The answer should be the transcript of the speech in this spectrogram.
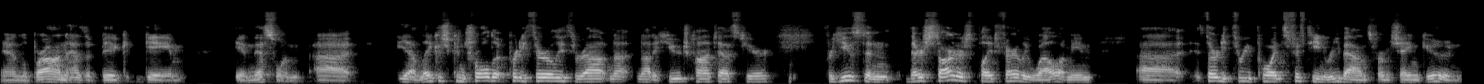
And LeBron has a big game in this one. Uh, yeah, Lakers controlled it pretty thoroughly throughout. Not not a huge contest here. For Houston, their starters played fairly well. I mean, uh, 33 points, 15 rebounds from Sengun,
